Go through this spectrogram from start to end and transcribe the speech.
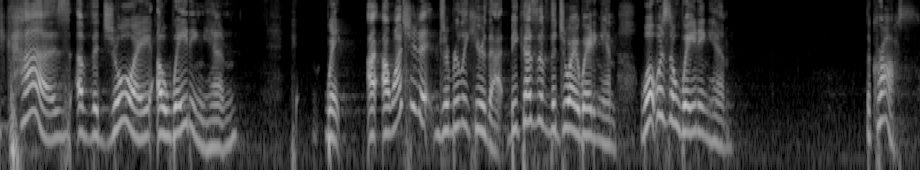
because of the joy awaiting him." Wait, I, I want you to, to really hear that. Because of the joy awaiting him. What was awaiting him? The cross.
